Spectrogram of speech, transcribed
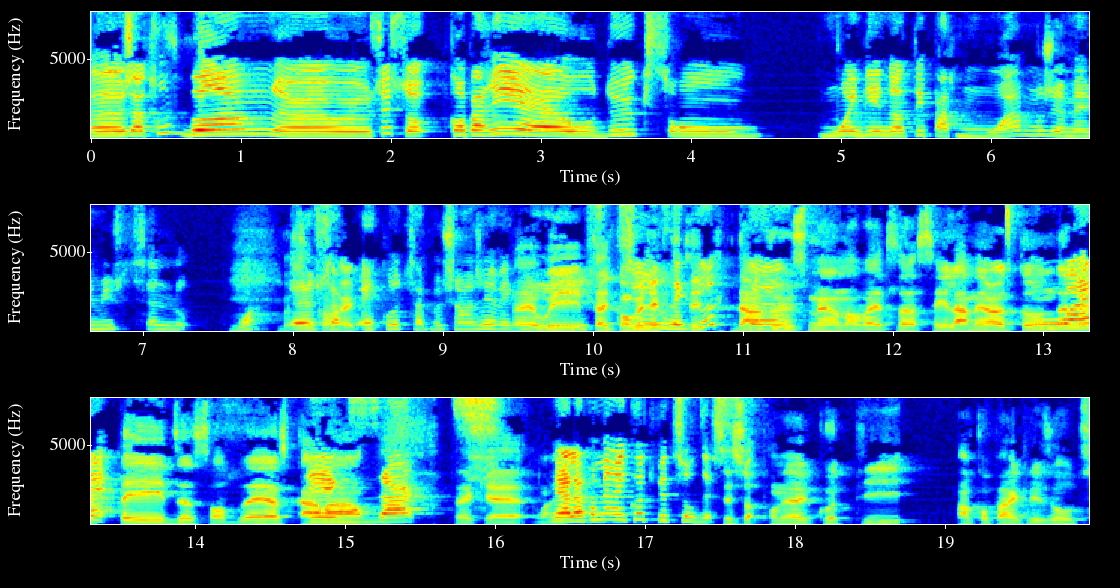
Euh, je la trouve bonne, euh, c'est ça. Comparé à- aux deux qui sont moins bien notés par moi, moi, j'aimais mieux celle-là. Ouais, ben, Euh, ça, écoute, ça peut changer avec Ben les oui, peut-être qu'on va l'écouter, dans deux semaines, on va être là. C'est la meilleure tune Ouais. de l'été, 10 sur 10, comment? Exact. Fait que, ouais. Mais à la première écoute, 8 sur 10. C'est ça, première écoute, puis en comparant avec les autres,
